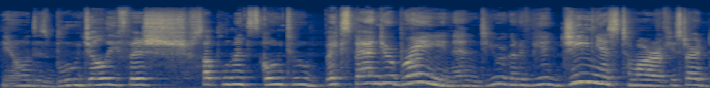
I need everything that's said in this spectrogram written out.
you know, this blue jellyfish supplement is going to expand your brain and you are going to be a genius tomorrow if you start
